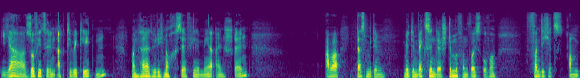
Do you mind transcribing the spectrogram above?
Ja, so viel zu den Aktivitäten. Man kann natürlich noch sehr viel mehr einstellen. Aber das mit dem, mit dem Wechseln der Stimme von VoiceOver fand ich jetzt am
